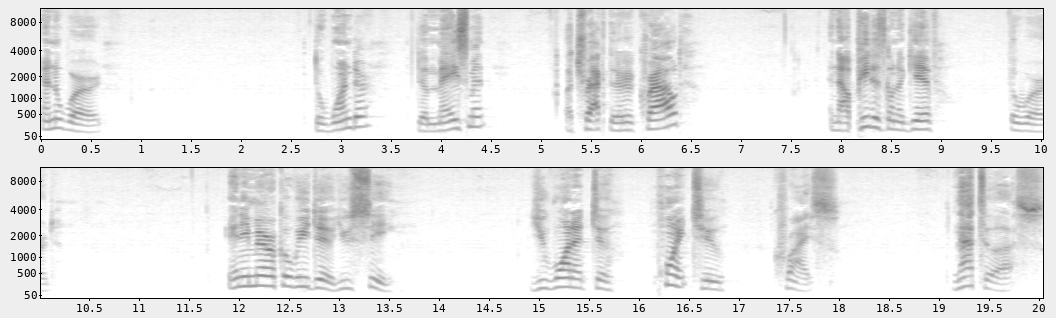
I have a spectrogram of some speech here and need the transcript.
and the Word the wonder, the amazement attract the crowd. And now Peter's going to give the word. Any miracle we do, you see, you want it to point to Christ, not to us.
